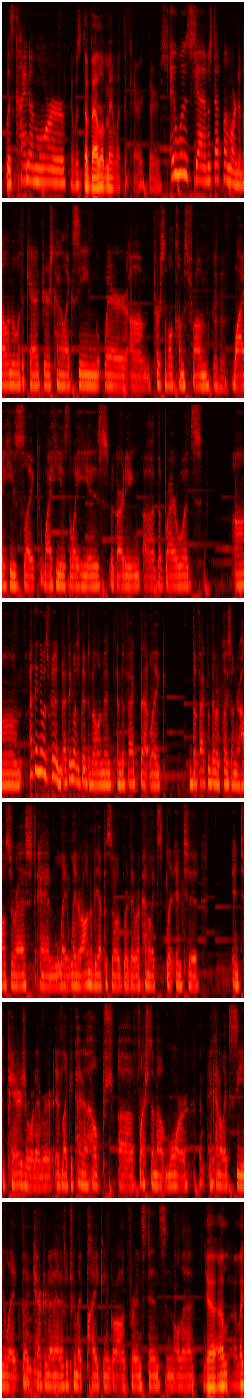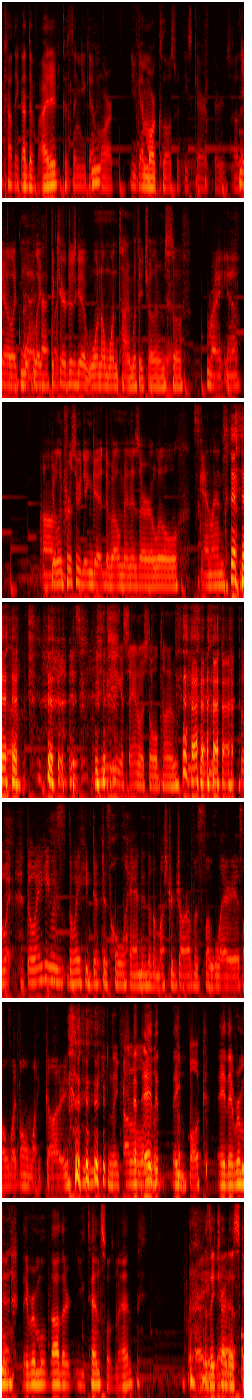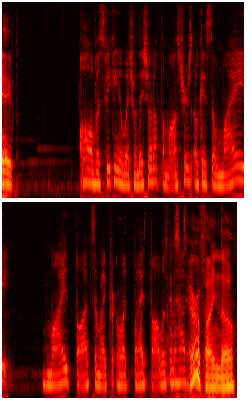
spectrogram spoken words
was kind of more. It was development with the characters. It was yeah, it was definitely more development with the characters, kind of like seeing where um Percival comes from, hmm why he's like why he is the way he is regarding uh the Briarwoods. Um I think it was good. I think it was good development and the fact that like the fact that they were placed under house arrest and like later on in the episode where they were kind of like split into into pairs or whatever it like it kind of helped uh flesh them out more And, and kind of like see like the Mm. character dynamics between like Pike and Grog for instance and all that. yeah, I, I like how they got divided because then you get Mhm. more you get more close with these characters. other Yeah, like Yeah, like exactly. the characters get one on one time with each other and Yeah. stuff. Right, yeah. Um, The only person who didn't get development is our little. Scanlan. Yeah. His- He's just eating a sandwich the whole time. the way the way he was the way he dipped his whole hand into the mustard jar was hilarious. I was like, oh my god, are you kidding me? And they got all and over hey, the, they, they, the book. hey, they removed they removed all their utensils, man, because they tried Yeah. to escape. Oh, oh, but speaking of which, when they showed off the monsters, okay, so my my thoughts or my or like what I thought was That gonna was happen. was that- terrifying, though.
